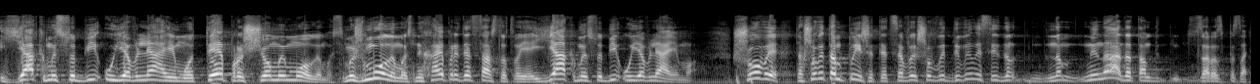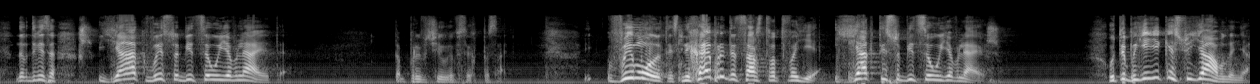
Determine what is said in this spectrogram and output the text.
як ми собі уявляємо те, про що ми молимось? Ми ж молимось, нехай прийде царство Твоє. Як ми собі уявляємо? Що ви, та що ви там пишете? Це ви, що ви дивилися, нам не треба там зараз писати. Дивіться, як ви собі це уявляєте? Та привчили всіх писати. Ви молитесь, нехай прийде царство Твоє. Як ти собі це уявляєш? У тебе є якесь уявлення.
